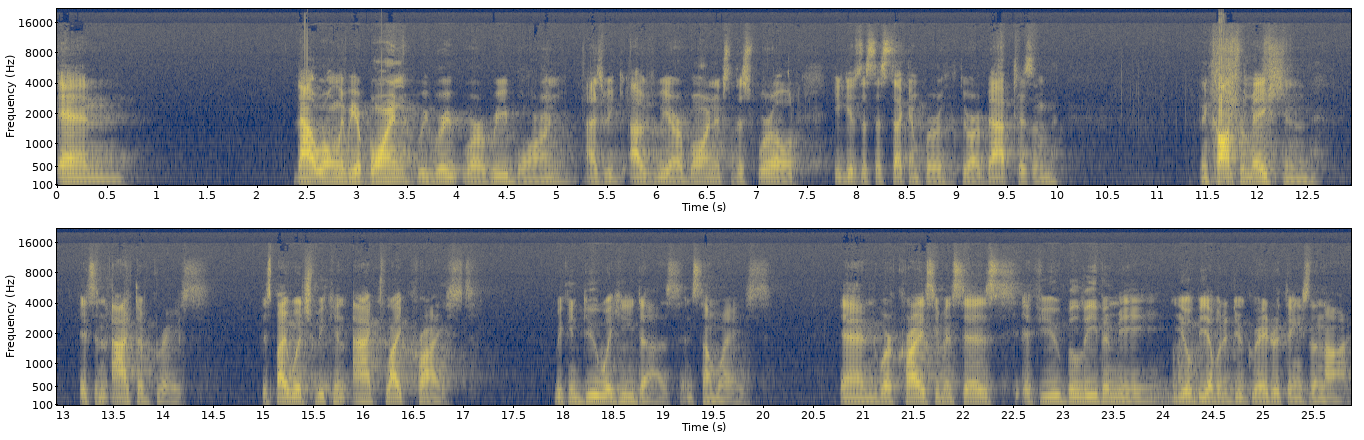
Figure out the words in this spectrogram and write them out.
And not only we are born, we re, we're reborn. As we, as we are born into this world, He gives us a second birth through our baptism. And confirmation, it's an act of grace. It's by which we can act like Christ. We can do what He does in some ways. And where Christ even says, if you believe in me, you'll be able to do greater things than I.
